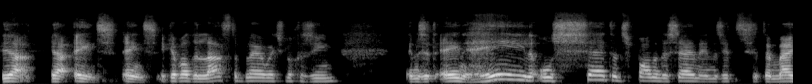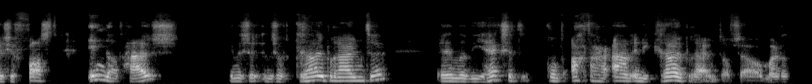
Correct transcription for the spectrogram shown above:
Ja, ja, eens, eens. Ik heb al de laatste Blair Witch nog gezien. En er zit één hele ontzettend spannende scène. En er zit, zit een meisje vast in dat huis. In een, soort- in een soort kruipruimte. En die heks zit, komt achter haar aan in die kruipruimte of zo. Maar dat,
